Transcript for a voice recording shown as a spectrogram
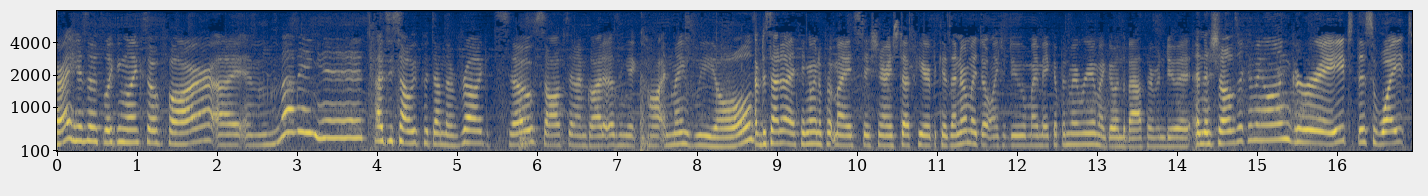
About you. I'm thinking about me. All right, here's what it's looking like so far. I am loving it. As you saw, we put down the rug. It's so soft and I'm glad it doesn't get caught in my wheels. I've decided I think I'm gonna put my stationery stuff here because I normally don't like to do my makeup in my room. I go in the bathroom and do it. And the shelves are coming along great. This white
